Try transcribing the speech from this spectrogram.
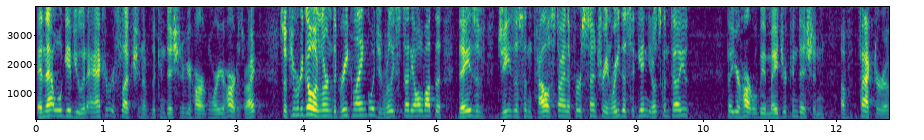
and that will give you an accurate reflection of the condition of your heart and where your heart is, right? So if you were to go and learn the Greek language and really study all about the days of Jesus in Palestine in the first century and read this again, you know what's going to tell you? That your heart will be a major condition of factor of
